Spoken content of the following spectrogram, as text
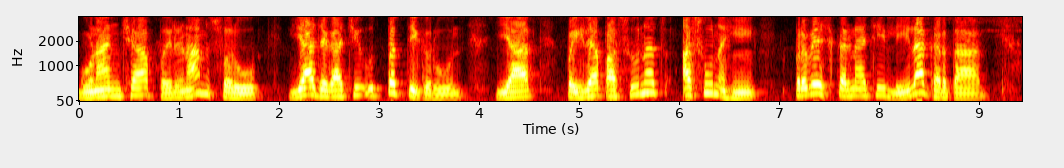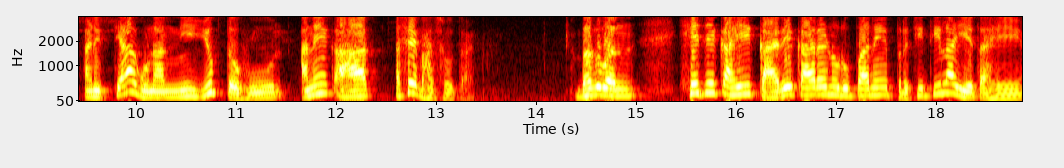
गुणांच्या परिणाम स्वरूप या जगाची उत्पत्ती करून यात पहिल्यापासूनच असूनही प्रवेश करण्याची लीला करता आणि त्या गुणांनी युक्त होऊन अनेक आहात असे भासवतात. भगवन हे जे काही कार्यकारण रूपाने प्रचितीला येत आहे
